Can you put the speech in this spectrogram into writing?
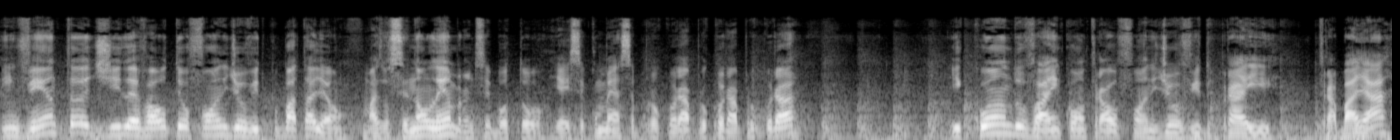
inventa de levar o teu fone de ouvido para o batalhão, mas você não lembra onde você botou. E aí você começa a procurar, procurar, procurar. E quando vai encontrar o fone de ouvido para ir trabalhar,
